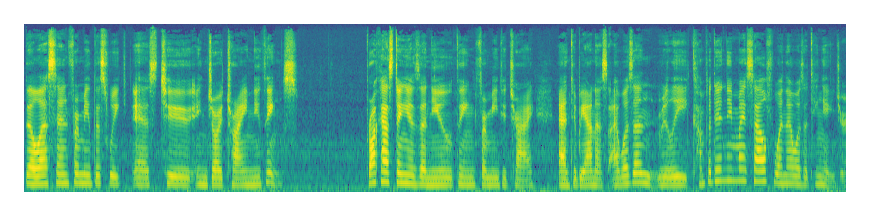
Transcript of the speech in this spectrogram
the lesson for me this week is to enjoy trying new things. Broadcasting is a new thing for me to try, and to be honest, I wasn't really confident in myself when I was a teenager.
